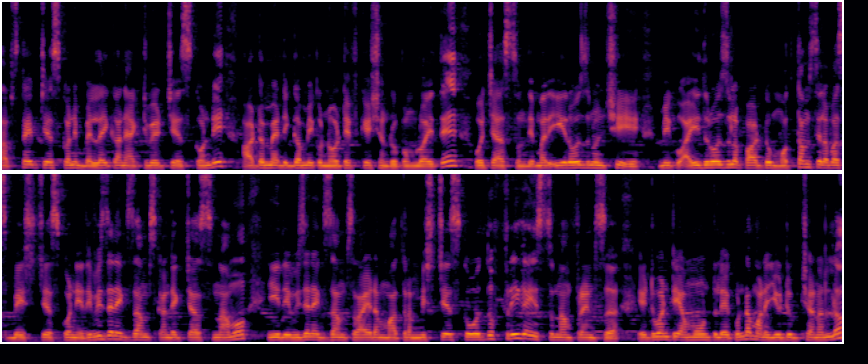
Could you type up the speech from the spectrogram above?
సబ్స్క్రైబ్ చేసుకొని బెల్ ఐకాన్ యాక్టివేట్ చేసుకోండి. ఆటోమేటిక్గా మీకు నోటిఫికేషన్ రూపంలో అయితే వచ్చేస్తుంది. మరి ఈ రోజు నుంచి మీకు ఐదు రోజుల పాటు మొత్తం సిలబస్ బేస్ చేసుకొని రివిజన్ ఎగ్జామ్స్ కండక్ట్ చేస్తున్నాము. ఈ రివిజన్ ఎగ్జామ్స్ రాయడం మాత్రం మిస్ చేసుకోవద్దు. ఫ్రీగా ఇస్తున్నాం ఫ్రెండ్స్. ఎటువంటి అమౌంట్ లేకుండా మన యూట్యూబ్ ఛానల్లో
